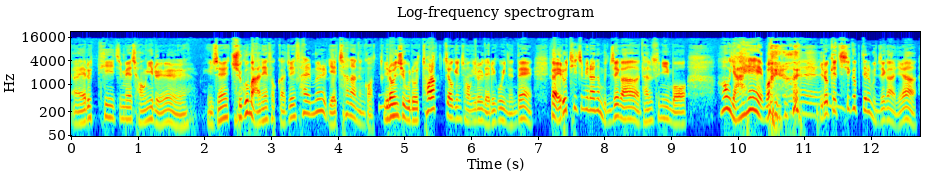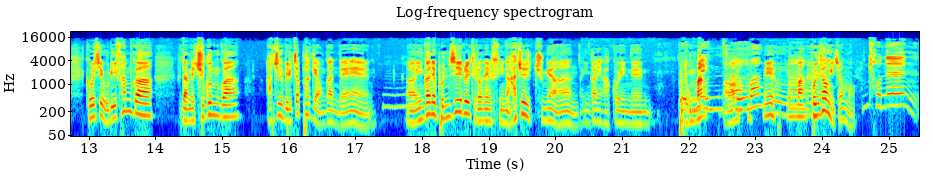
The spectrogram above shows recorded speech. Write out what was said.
아, 에로티즘의 정의를 이제 죽음 안에서까지 삶을 예찬하는 것 이런 식으로 철학적인 정의를 내리고 있는데 그러니까 에로티즘이라는 문제가 단순히 뭐 어, 야해 뭐 이런 네. 이렇게 취급될 문제가 아니라 그것이 우리 삶과 그다음에 죽음과 아주 밀접하게 연관된 어, 인간의 본질을 드러낼 수 있는 아주 중요한 인간이 갖고 있는 욕망? 어. 욕망? 네, 욕망. 욕망, 네. 본성이죠, 뭐. 저는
